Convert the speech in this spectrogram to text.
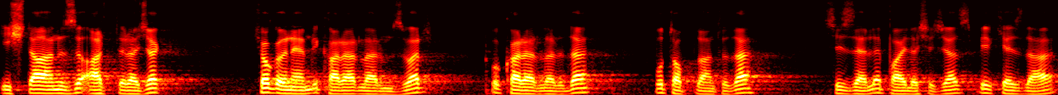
iştahınızı arttıracak çok önemli kararlarımız var. Bu kararları da bu toplantıda sizlerle paylaşacağız. Bir kez daha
